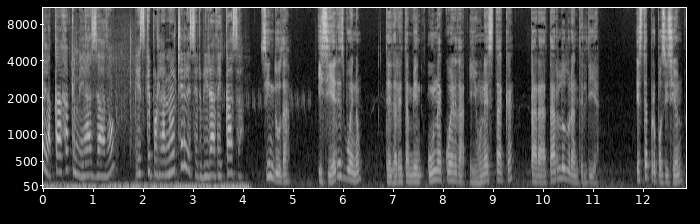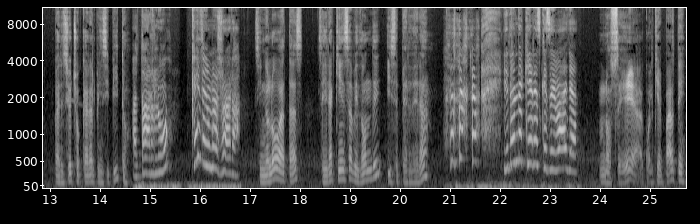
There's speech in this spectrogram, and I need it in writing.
de la caja que me has dado es que por la noche le servirá de casa. Sin duda. Y si eres bueno, te daré también una cuerda y una estaca para atarlo durante el día. Esta proposición pareció chocar al principito. ¿Atarlo? ¿Qué de una rara? Si no lo atas, se irá quién sabe dónde y se perderá. ¿Y dónde quieres que se vaya? No sé, a cualquier parte.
